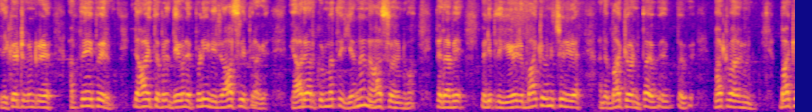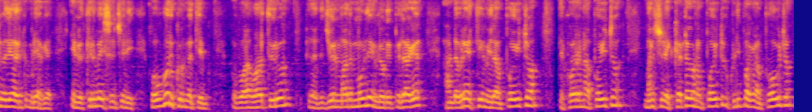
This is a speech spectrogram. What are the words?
இதை கேட்டுக்கொண்டு அத்தனை பேரும் இந்த ஆயத்தப்படும் தேவனை பிள்ளை நீர் ஆசிரியப்பிறாங்க யார் யார் குடும்பத்தை என்னென்ன ஆசை வேண்டுமோ பிதாவே வெளிப்பது ஏழு பாக்கியவன் சொன்னீங்க அந்த பாக்கியவன் ப- ப- பாக்கியவதியாக இருக்க முடியாது. எங்கள் கிருபை சொல்லி ஒவ்வொரு குடும்பத்தையும் வா- வாழ்த்துகிறோம் இந்த ஜூன் மாதம் முழுவதும் எங்களுடைய பிறகு ஆண்டவரே தீமையெல்லாம் போயிட்டோம். இந்த கொரோனா போயிட்டோம். மனுஷனுடைய கெட்டவனம் போயிட்டோம். குடிப்பகலாம் போயிட்டோம்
